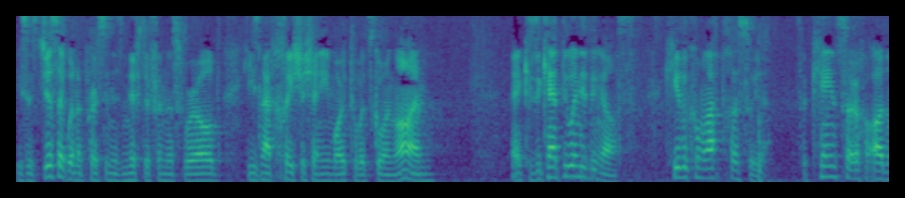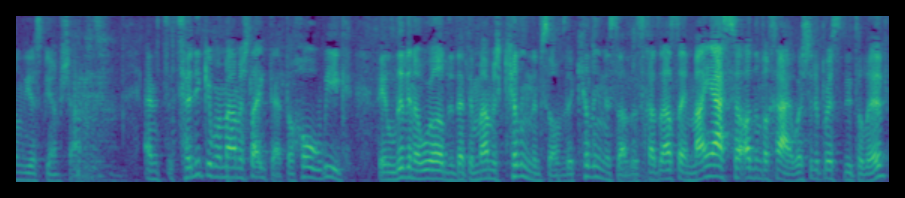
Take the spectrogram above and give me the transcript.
He says, just like when a person is nifter from this world, he's not chayshish anymore to what's going on, because he can't do anything else. So kain tzarech adam lios b'yom Shabbos. And tzaddikim were mamish like that. The whole week, they live in a world that they're mamish killing themselves. They're killing themselves. As Chazal say, Mayas adam v'chai. What should a person do to live?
